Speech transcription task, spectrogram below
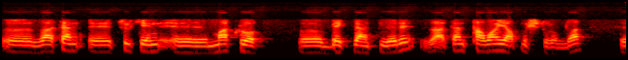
e, zaten e, Türkiye'nin e, makro e, beklentileri zaten tavan yapmış durumda. E,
